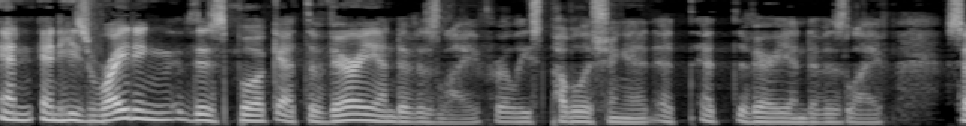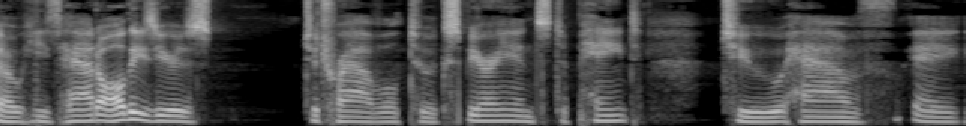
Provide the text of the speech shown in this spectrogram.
And and he's writing this book at the very end of his life, or at least publishing it at, at the very end of his life. So he's had all these years to travel, to experience, to paint, to have a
